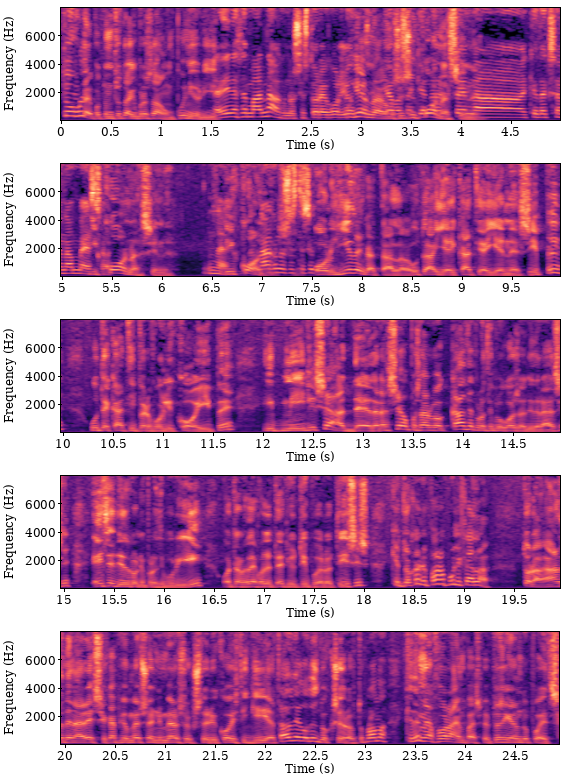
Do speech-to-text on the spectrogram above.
Το βλέπω το Μητσοτάκι μπροστά μου. Πού είναι η οργή; Ναι, είναι θέμα ανάγνωσης. Τώρα εγώ λέω Όχι ότι ανάγνωσης, διάβασα και τα εικόνας είναι. ξένα- και τα ξένα μέσα. Εικόνας είναι. Ναι, Εικόνας. ανάγνωση της εικόνας. Οργή δεν κατάλαβα. Ούτε αγια- κάτι αγενές είπε, ούτε κάτι υπερβολικό είπε. Ή Μίλησε, αντέδρασε, όπως θα κάθε πρωθυπουργός να αντιδράσει. Έτσι αντιδρούν οι πρωθυπουργοί όταν δέχονται τέτοιου τύπου ερωτήσεις και το έκανε πάρα πολύ καλά. Τώρα, αν δεν αρέσει σε κάποιο μέσο ενημέρωσης στο εξωτερικό ή στην κυρία Τάδε, εγώ δεν το ξέρω αυτό το πράγμα και δεν με αφορά, εν πάση περιπτώσει, για να το πω έτσι.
